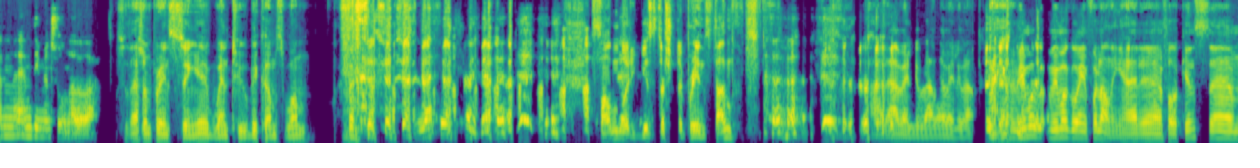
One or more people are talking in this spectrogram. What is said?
en, en dimensjon av det. da. Så det er som Prince synger 'When two becomes one'? Sa Norges største Prince-fan. det er veldig bra. det er veldig bra. Vi må, vi må, gå inn for landing her, eh, folkens. Um,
